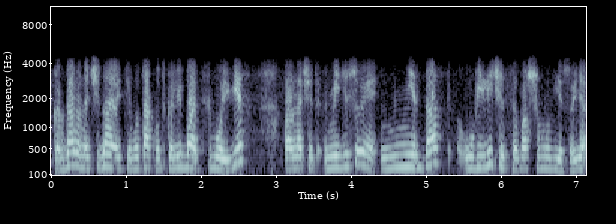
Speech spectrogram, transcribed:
когда вы начинаете вот так вот колебать свой вес, значит, медисоя не даст увеличиться вашему весу. Я,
